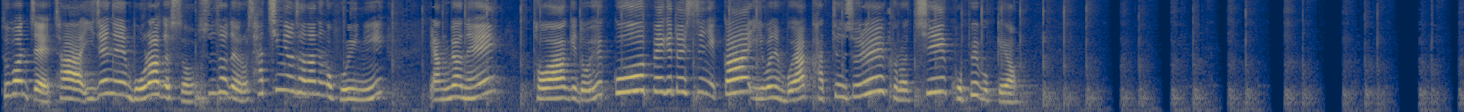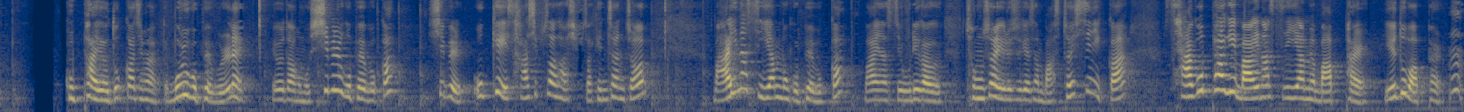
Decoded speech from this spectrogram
두 번째. 자, 이제는 뭘 하겠어? 순서대로 사칙연산 하는 거 보이니? 양변에 더하기도 했고 빼기도 했으니까 이번엔 뭐야? 같은 수를 그렇지 곱해 볼게요. 곱하 여 도까지만 할게. 뭘 곱해볼래? 여기다가 뭐 11 곱해볼까? 11. 오케이. 44, 44. 괜찮죠? 마이너스 2 한번 곱해볼까? 마이너스 2. 우리가 정수와 유리수 계산 마스터 했으니까 4 곱하기 마이너스 2 하면 마팔. 얘도 마팔. 응?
